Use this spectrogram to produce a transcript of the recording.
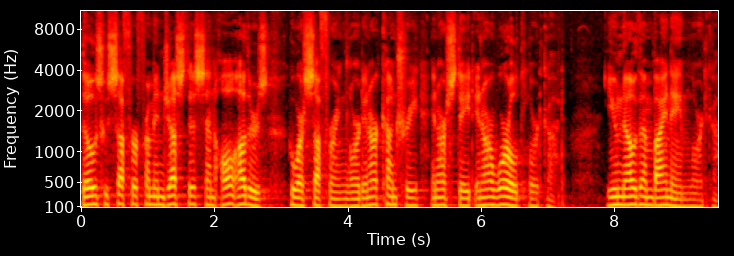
those who suffer from injustice and all others who are suffering, Lord, in our country, in our state, in our world, Lord God. You know them by name, Lord God.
